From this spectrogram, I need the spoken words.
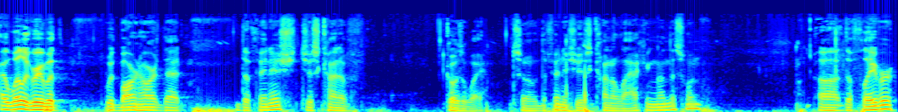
I will agree with with Barnhart that the finish just kind of goes away. So the finish is kind of lacking on this one. Uh, the flavor,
